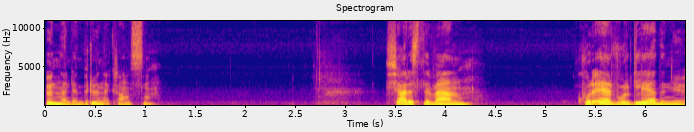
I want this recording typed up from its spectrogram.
Under den brune kransen. Kjæreste venn, hvor er vår glede nå?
